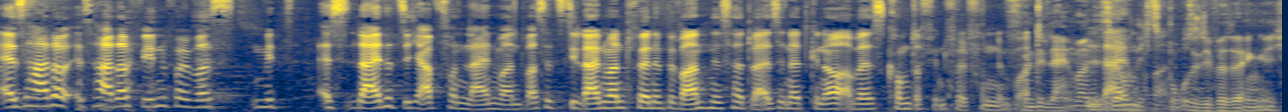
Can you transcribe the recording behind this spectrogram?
es hat, es hat auf jeden Fall was mit, es leitet sich ab von Leinwand. Was jetzt die Leinwand für eine Bewandtnis hat, weiß ich nicht genau, aber es kommt auf jeden Fall von dem Wort. Und die Leinwand ist ja auch nichts Positives eigentlich.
